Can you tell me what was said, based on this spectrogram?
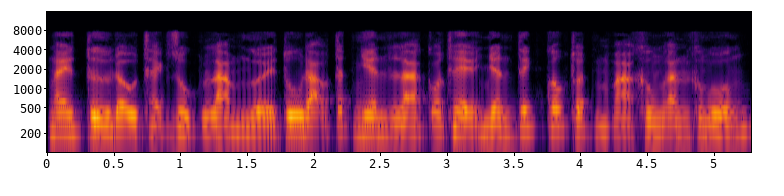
Ngay từ đầu thạch dục làm người tu đạo tất nhiên là có thể nhân tích cốc thuật mà không ăn không uống.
